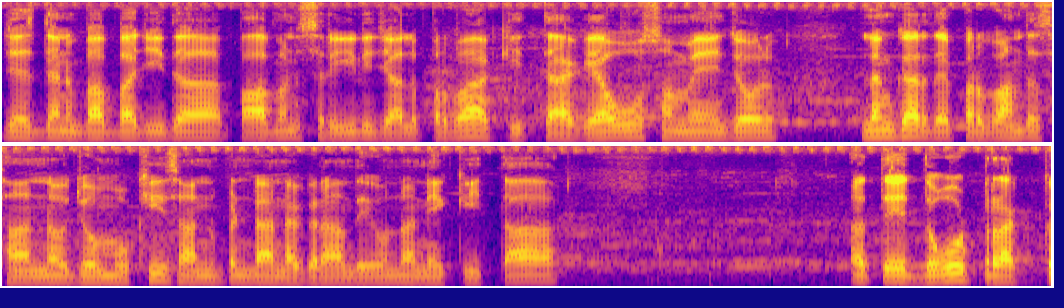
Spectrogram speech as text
ਜਿਸ ਦਿਨ ਬਾਬਾ ਜੀ ਦਾ ਪਾਵਨ ਸਰੀਰ ਜਲ ਪ੍ਰਵਾਹ ਕੀਤਾ ਗਿਆ, ਉਸ ਸਮੇਂ ਜੋ ਲੰਗਰ ਦੇ ਪ੍ਰਬੰਧ ਸਨ, ਜੋ ਮੁਖੀ ਸਨ ਪਿੰਡਾਂ ਨਗਰਾਂ ਦੇ, ਉਹਨਾਂ ਨੇ ਕੀਤਾ ਅਤੇ ਦੋ ਟਰੱਕ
